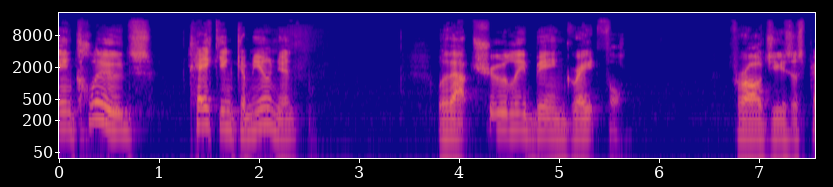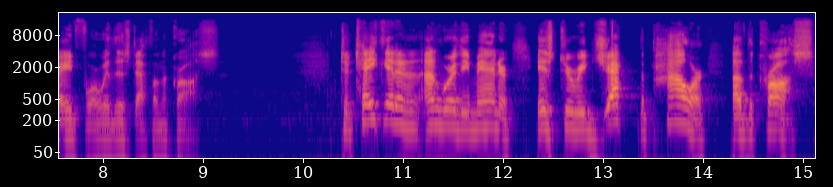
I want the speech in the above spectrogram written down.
includes taking communion without truly being grateful for all Jesus paid for with his death on the cross. To take it in an unworthy manner is to reject the power of the cross.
